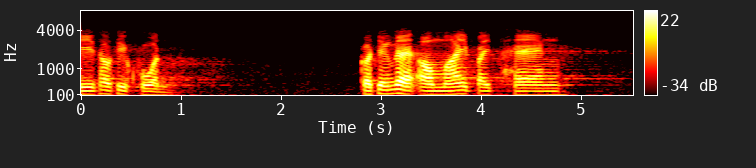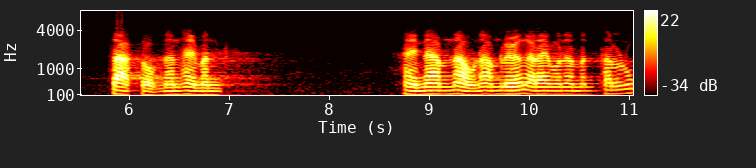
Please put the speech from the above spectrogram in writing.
ดีเท่าที่ควร ก็จึงได้เอาไม้ไปแทงซากศพนั้นให้มัน ให้น้ำเน่าน้ำเลืองอะไรมันมันทะลุ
